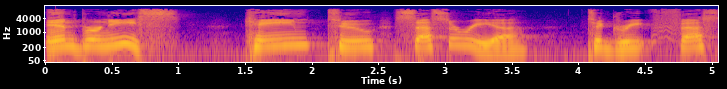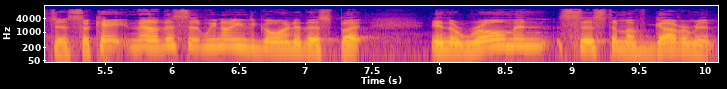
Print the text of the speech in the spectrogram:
and Bernice came to Caesarea to greet Festus. Okay, now this is, we don't need to go into this, but in the Roman system of government,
